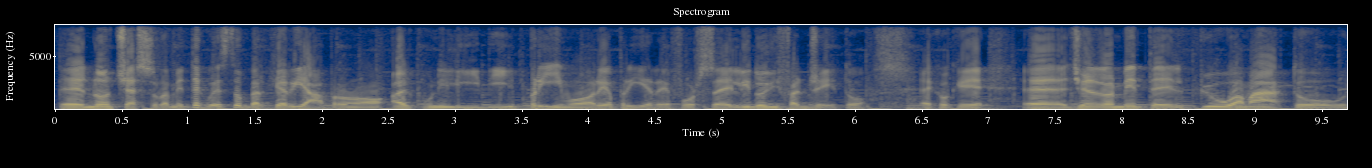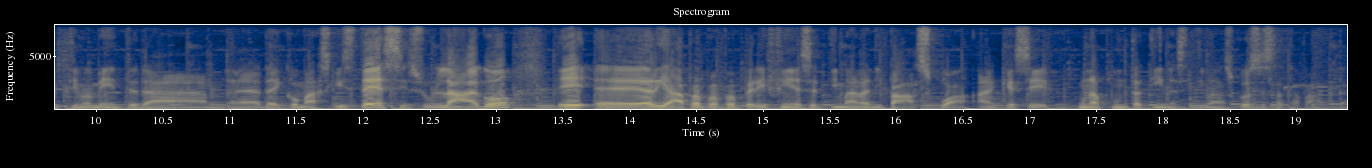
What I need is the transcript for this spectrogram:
eh, non c'è solamente questo perché riaprono alcuni lidi. Il primo a riaprire forse è il lido di Faggeto, ecco che eh, generalmente è il più amato ultimamente da, eh, dai comaschi stessi sul lago e eh, riapre proprio per il fine settimana di Pasqua, anche se una puntatina settimana scorsa è stata fatta.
